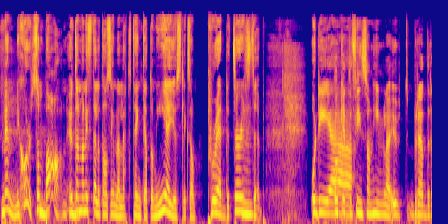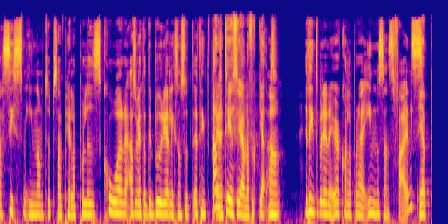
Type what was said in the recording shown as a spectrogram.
människor, som barn. Utan man istället har så himla lätt att tänka att de är just liksom predators typ. Och det... Och att det finns sån himla utbredd rasism inom typ så här hela poliskår. Alltså vet att det börjar liksom så, jag tänkte på det. Allt är så jävla fuckat. Ja. Jag tänkte på det när jag kollade på det här Innocence Files. Japp.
